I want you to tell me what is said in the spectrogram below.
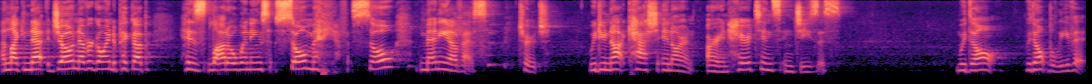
And like ne- Joe never going to pick up his lotto winnings, so many of us, so many of us, church, we do not cash in our, our inheritance in Jesus. We don't. We don't believe it.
